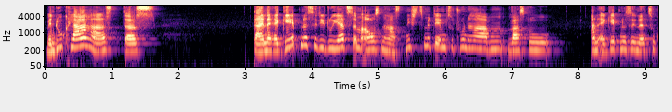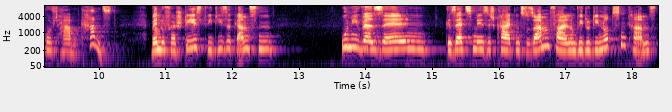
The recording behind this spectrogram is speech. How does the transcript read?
wenn du klar hast, dass deine Ergebnisse, die du jetzt im Außen hast, nichts mit dem zu tun haben, was du an Ergebnisse in der Zukunft haben kannst. Wenn du verstehst, wie diese ganzen universellen Gesetzmäßigkeiten zusammenfallen und wie du die nutzen kannst,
